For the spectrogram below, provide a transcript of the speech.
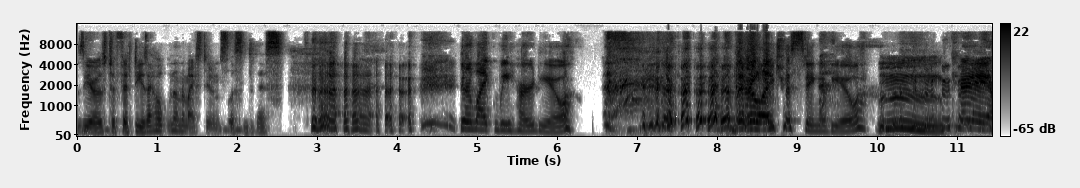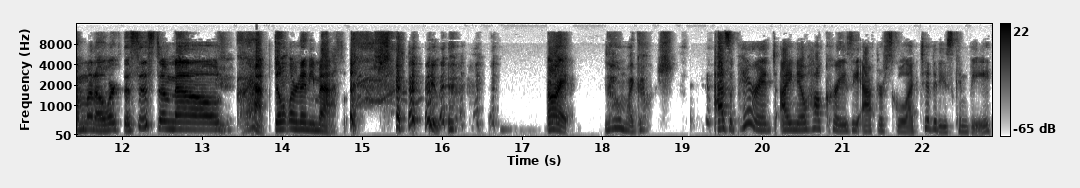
zeros to fifties. I hope none of my students listen to this. They're like, we heard you. They're Very like, interesting of you. "Mm, okay, I'm gonna work the system now. Crap, don't learn any math. All right. Oh my gosh. As a parent, I know how crazy after school activities can be.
